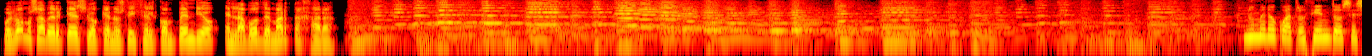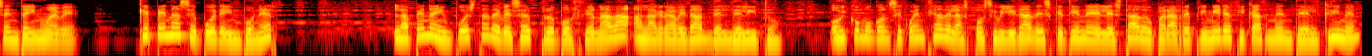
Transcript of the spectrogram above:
Pues vamos a ver qué es lo que nos dice el compendio en la voz de Marta Jara. Número 469. ¿Qué pena se puede imponer? La pena impuesta debe ser proporcionada a la gravedad del delito. Hoy, como consecuencia de las posibilidades que tiene el Estado para reprimir eficazmente el crimen,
